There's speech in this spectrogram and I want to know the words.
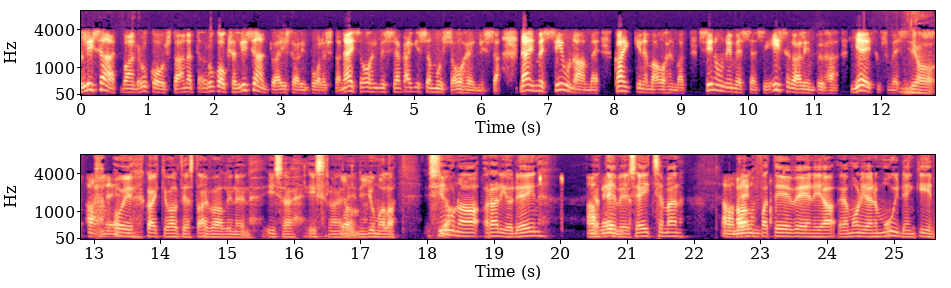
lisäät vaan rukousta, annat rukouksen lisääntyä Israelin puolesta näissä ohjelmissa ja kaikissa muissa ohjelmissa. Näin me siunaamme kaikki nämä ohjelmat sinun nimessäsi, Israelin pyhä, Jeesus Messias. Joo, Amen. oi kaikki valtias taivaallinen Isä, Israelin Joo. Jumala. Siunaa Joo. Radio Dayn ja TV7, Amen. Alfa TVn ja, ja monien muidenkin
